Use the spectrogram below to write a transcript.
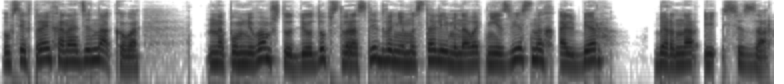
У всех троих она одинакова. Напомню вам, что для удобства расследования мы стали именовать неизвестных Альбер, Бернар и Сезар.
